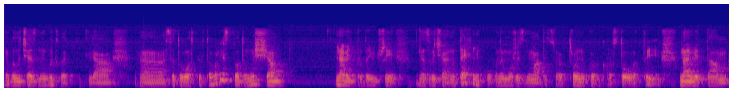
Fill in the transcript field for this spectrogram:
величезний виклик для е, світового співтовариства, тому що навіть продаючи звичайну техніку, вони можуть знімати цю електроніку, і використовувати її. навіть там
